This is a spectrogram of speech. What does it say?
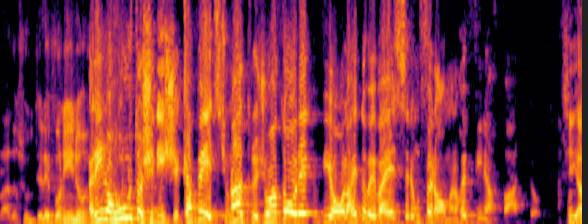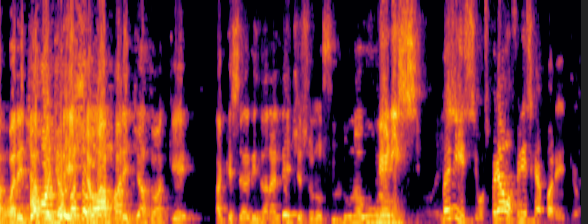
vado sul telefonino. Rino Curto ci dice Capezzi, un altro giocatore viola che doveva essere un fenomeno. Che fine ha fatto? Sì, ha pareggiato il Brescia, ma ha pareggiato anche, anche Salernitana e Lecce sono sull'1-1. benissimo, Benissimo, speriamo finisca in pareggio.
